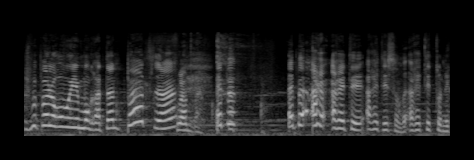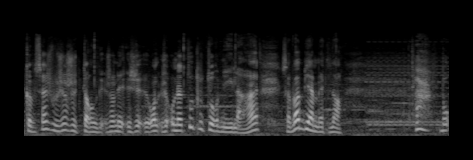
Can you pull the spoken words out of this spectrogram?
je peux pas leur envoyer mon gratin de pâtes. Hein. Eh ben, eh ben, arr- arrêtez, arrêtez, Sandra, arrêtez de tourner comme ça, je vous jure, je tangue. J'en ai, je- on, on a tout le tournis, là. Hein. Ça va bien, maintenant. Ah, bon,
